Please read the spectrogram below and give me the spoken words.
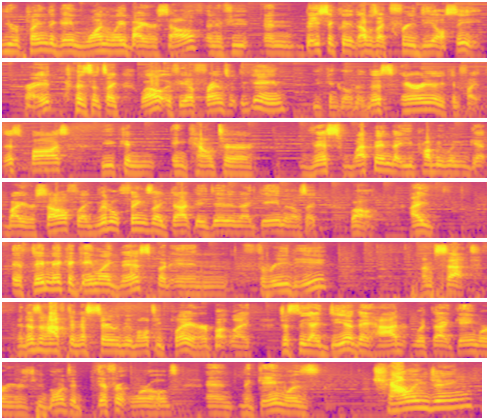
you were playing the game one way by yourself, and if you and basically that was like free DLC, right? Because it's like, well, if you have friends with the game, you can go to this area, you can fight this boss, you can encounter this weapon that you probably wouldn't get by yourself. Like little things like that they did in that game, and I was like, wow, I if they make a game like this but in 3D, I'm set. It doesn't have to necessarily be multiplayer, but like just the idea they had with that game where you're, you're going to different worlds and the game was challenging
